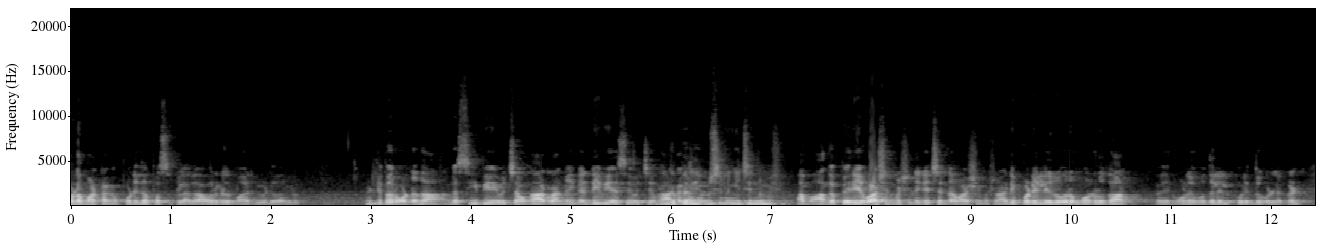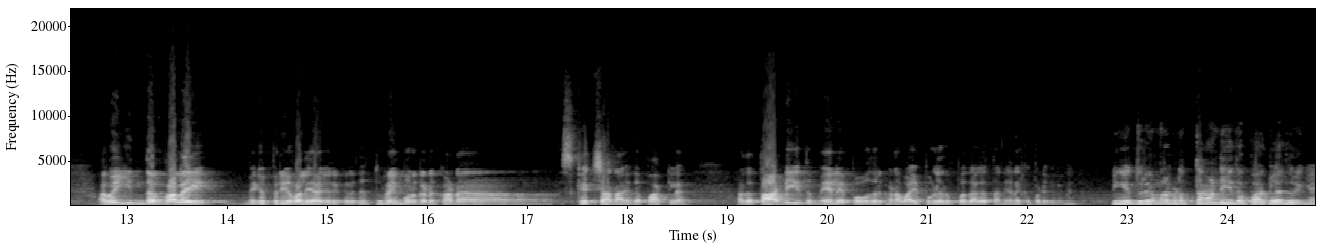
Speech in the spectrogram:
தொட மாட்டாங்க. புனித பசுக்களாக அவர்கள் மாறி விடுவார்கள். ரெண்டு பேரும் ஒன்று தான் அங்கே சிபிஐ வச்சு அவங்க ஆடுறாங்க இங்கே டிவிஎஸ்சி வச்சு பெரிய மிஷின் இங்கே சின்ன மிஷின் ஆமாம் அங்கே பெரிய வாஷிங் மிஷின் இங்கே சின்ன வாஷிங் மிஷின் அடிப்படையில் இருவரும் ஒன்று தான் அதை முனை முதலில் புரிந்து கொள்ளுங்கள். ஆகவே இந்த வலை மிகப்பெரிய வலையாக இருக்கிறது. துரைமுருகனுக்கான ஸ்கெட்சாக நான் இதை பார்க்கல. அதை தாண்டி இது மேலே போவதற்கான வாய்ப்புகள் இருப்பதாகத்தான் எனக்கு படுகிறது நீங்கள் துரைமுருகனை தாண்டி இதை பார்க்கலங்கிறீங்க.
